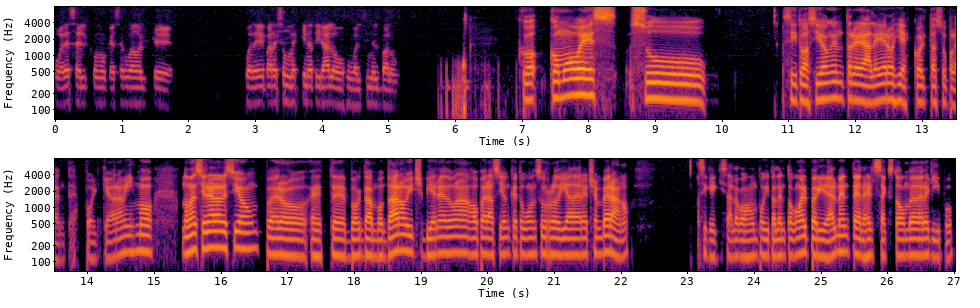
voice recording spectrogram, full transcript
Puede ser como que ese jugador que puede parecer una esquina tirar o jugar sin el balón. ¿Cómo ves su situación entre aleros y escoltas suplentes? Porque ahora mismo no mencioné la lesión, pero este Bogdan Bogdanovich viene de una operación que tuvo en su rodilla derecha en verano. Así que quizás lo cojan un poquito lento con él, pero idealmente él es el sexto hombre del equipo.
